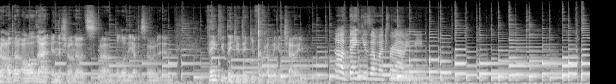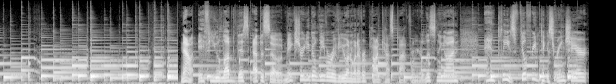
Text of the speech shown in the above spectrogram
I'll put all that in the show notes uh, below the episode. And thank you, thank you, thank you for coming and chatting. Oh, thank you so much for having me. Now, if you loved this episode, make sure you go leave a review on whatever podcast platform you're listening on. And please feel free to take a screen share,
